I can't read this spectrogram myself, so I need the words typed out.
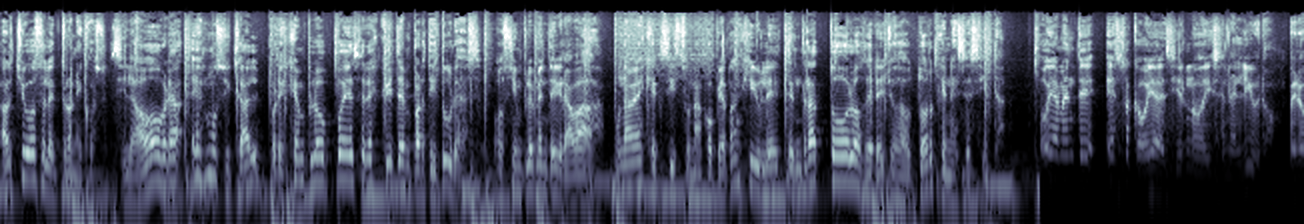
archivos electrónicos. Si la obra es musical, por ejemplo, puede ser escrita en partituras o simplemente grabada. Una vez que existe una copia tangible, tendrá todos los derechos de autor que necesita. Obviamente, esto que voy a decir no dice en el libro, pero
